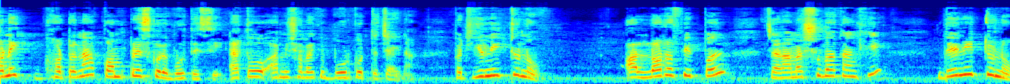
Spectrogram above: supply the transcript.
অনেক ঘটনা কম্প্রেস করে বলতেছি। এত আমি সবাইকে বোর করতে চাই না। But you need to know a lot of people যারা আমার শুভাকাঙ্ক্ষী দে নিড টু নো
